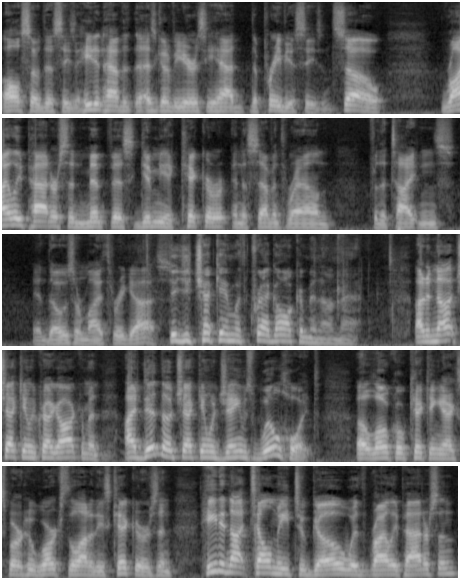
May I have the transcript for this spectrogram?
also this season. He didn't have as good of a year as he had the previous season. So, Riley Patterson, Memphis, give me a kicker in the seventh round for the Titans, and those are my three guys. Did you check in with Craig Ackerman on that? I did not check in with Craig Ackerman. I did, though, check in with James Wilhoit, a local kicking expert who works with a lot of these kickers. And he did not tell me to go with Riley Patterson,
